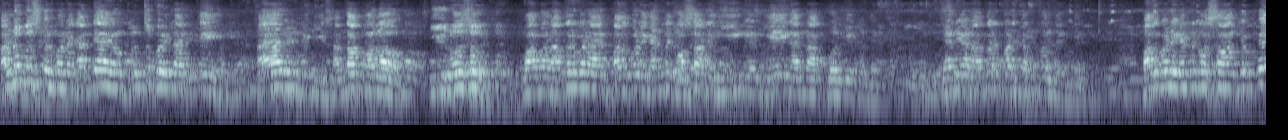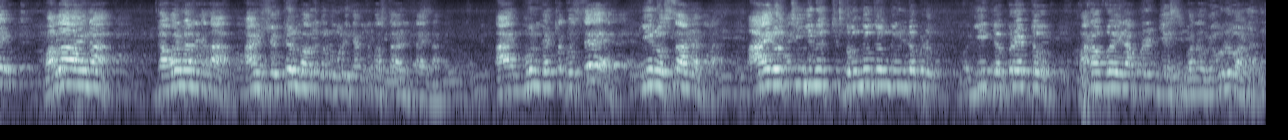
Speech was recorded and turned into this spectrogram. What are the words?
కళ్ళు మూసుకొని మనకు అన్యాయం గొంతుకోయడానికి తయారైనటువంటి ఈ సందర్భంలో ఈ రోజు మమ్మల్ని అందరూ కూడా ఆయన పదకొండు గంటలకు వస్తాడు. ఈ ఏ గారు నాకు ఫోన్ చేయడం జరిగింది. నేను ఇక్కడ అందరూ కూడా చెప్పడం జరిగింది. పదకొండు గంటలకు వస్తామని చెప్పి మళ్ళా ఆయన గవర్నర్ కదా ఆయన షెడ్యూల్ మొదలుకొని మూడు గంటలకు వస్తాడంట ఆయన. ఆయన మూడు గంటలకు వస్తే ఈయన వస్తాడంట. ఆయన వచ్చి ఈయన వచ్చి దొందు దొందు ఉన్నప్పుడు ఈ చెప్పినట్టు మనం పోయి రిప్రజెంట్ చేసి మనం ఎవడు వాడాలి?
